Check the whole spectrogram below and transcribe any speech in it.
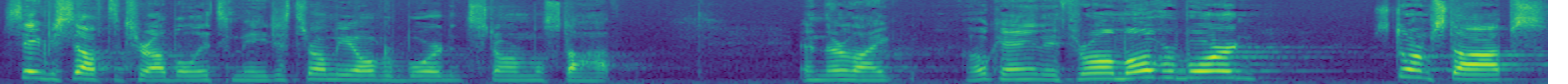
Save yourself the trouble. It's me. Just throw me overboard. The storm will stop. And they're like, Okay. They throw him overboard. Storm stops,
